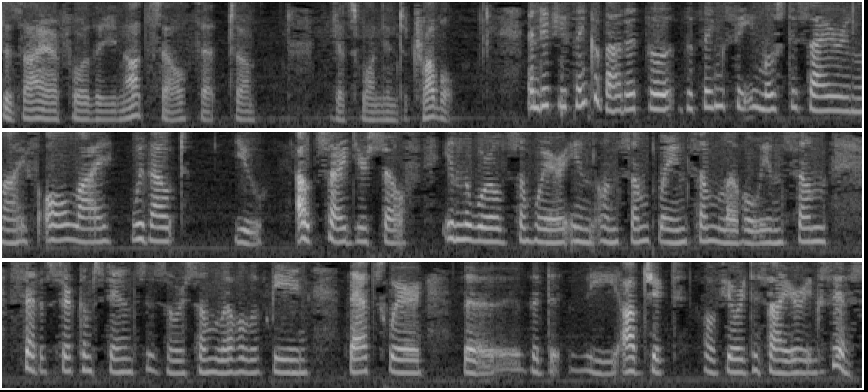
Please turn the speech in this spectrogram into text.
desire for the not self that um, gets one into trouble. And if you think about it, the, the things that you most desire in life all lie without you, outside yourself, in the world somewhere, in on some plane, some level, in some set of circumstances or some level of being. That's where the the the object of your desire exists.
